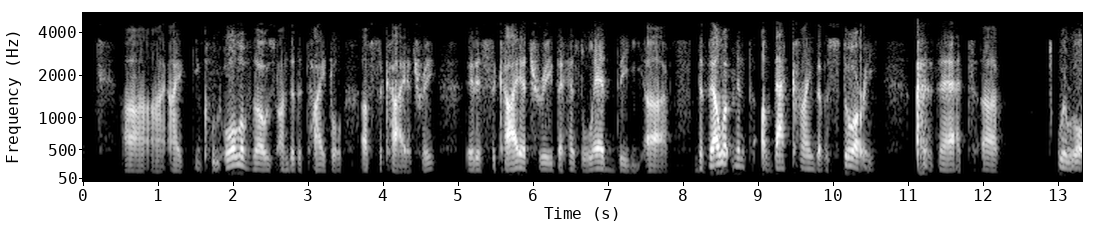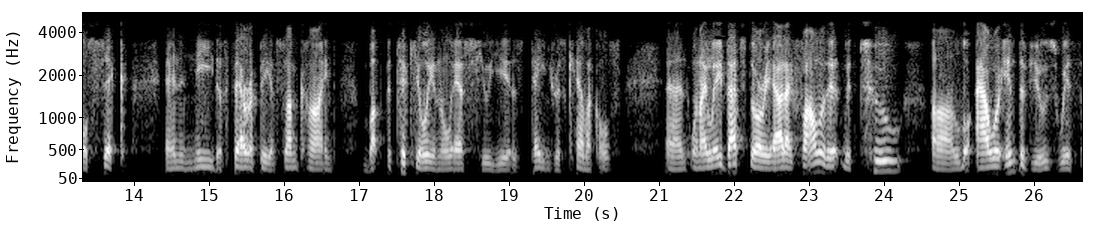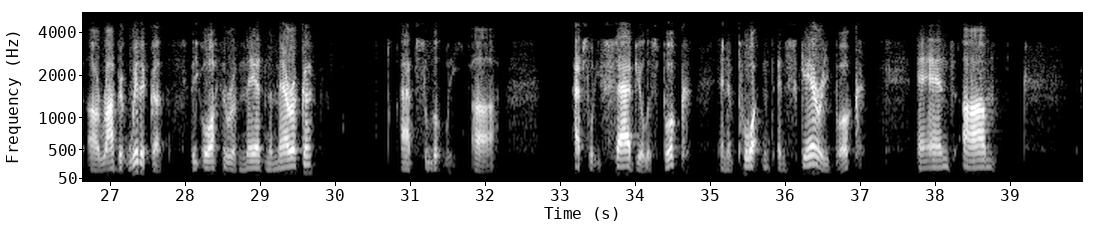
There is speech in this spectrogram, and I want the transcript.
Uh, I, I include all of those under the title of psychiatry. It is psychiatry that has led the uh, development of that kind of a story that uh, we're all sick and in need of therapy of some kind, but particularly in the last few years, dangerous chemicals. And when I laid that story out, I followed it with two uh, hour interviews with uh, Robert Whitaker, the author of Mad in America. Absolutely, uh, absolutely fabulous book, an important and scary book and um,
